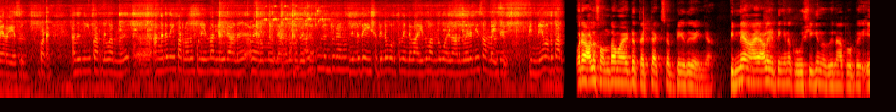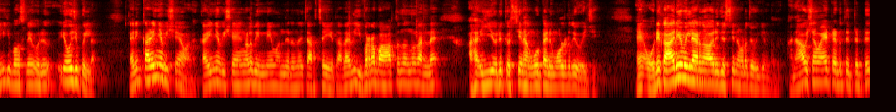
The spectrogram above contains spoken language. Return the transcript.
വേറെ കേസ് പോട്ടെ. അത് നീ പറഞ്ഞു വന്ന് അങ്ങനെ നീ പറഞ്ഞത് പുള്ളി നല്ലതിലാണ് വേറെ ഒന്നുമില്ല അങ്ങനെ നിന്റെ ദേഷ്യത്തിന്റെ പുറത്ത് നിന്റെ വായിന്ന് വന്നു പോയതാണെന്ന് വരെ നീ സമ്മതിച്ചു. പിന്നെയും അത് പറഞ്ഞു. ഒരാൾ സ്വന്തമായിട്ട് തെറ്റ് അക്സെപ്റ്റ് ചെയ്ത് കഴിഞ്ഞാൽ പിന്നെ അയാളെ ഇട്ട് ഇങ്ങനെ ക്രൂശിക്കുന്നതിനകത്തോട്ട് എനിക്ക് പേഴ്സണലി ഒരു യോജിപ്പില്ല. കാര്യം കഴിഞ്ഞ വിഷയമാണ്. കഴിഞ്ഞ വിഷയങ്ങൾ പിന്നെയും വന്നിരുന്ന് ചർച്ച ചെയ്ത് അതായത് ഇവരുടെ ഭാഗത്ത് നിന്ന് തന്നെ ഈ ഒരു ക്വസ്റ്റ്യൻ അങ്ങോട്ട് അനുമോളുടെ അടുത്ത് ചോദിച്ചു. ഏഹ് ഒരു കാര്യമില്ലായിരുന്നു ആ ഒരു ക്വസ്റ്റ്യൻ അവിടെ ചോദിക്കേണ്ടത്. അനാവശ്യമായിട്ട് എടുത്തിട്ടിട്ട്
